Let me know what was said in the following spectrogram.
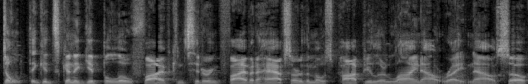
don't think it's going to get below five, considering five and a halfs are the most popular line out right now. So,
